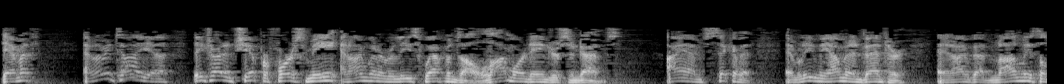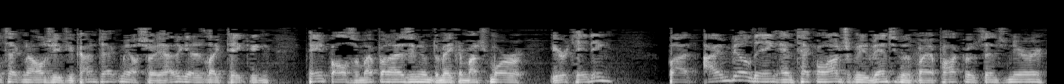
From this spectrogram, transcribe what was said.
Damn it. And let me tell you, they try to chip or force me, and I'm going to release weapons a lot more dangerous than guns. I am sick of it. And believe me, I'm an inventor, and I've got non-lethal technology. If you contact me, I'll show you how to get it. Like taking paintballs and weaponizing them to make them much more irritating. But I'm building and technologically advancing with my apocalypse engineering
